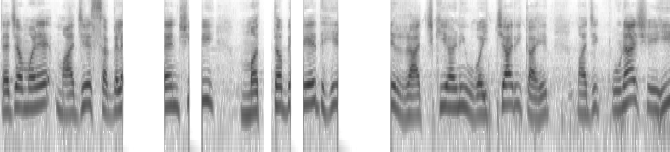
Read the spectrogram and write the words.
त्याच्यामुळे माझे सगळ्यांची मतभेद हे राजकीय आणि वैचारिक आहेत. माझी कुणाशीही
